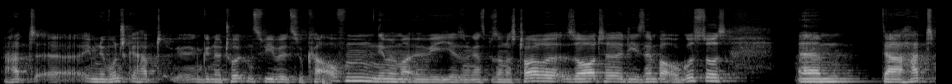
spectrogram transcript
hat äh, eben den Wunsch gehabt, eine Tulpenzwiebel zu kaufen. Nehmen wir mal irgendwie hier so eine ganz besonders teure Sorte, die Semper Augustus. Ähm, da hat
